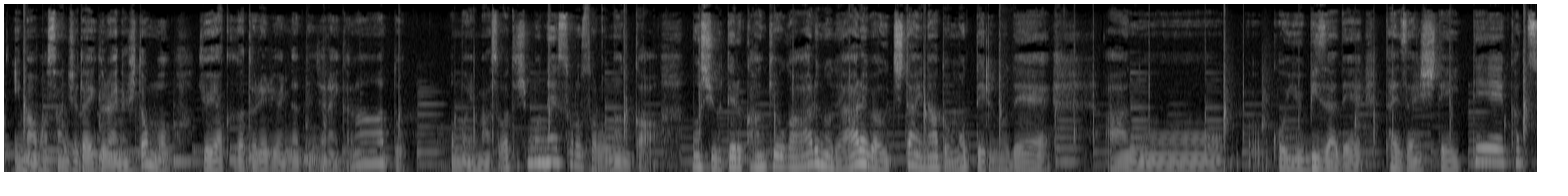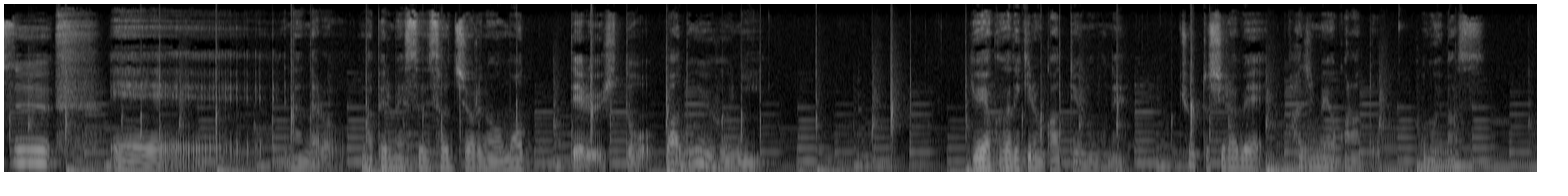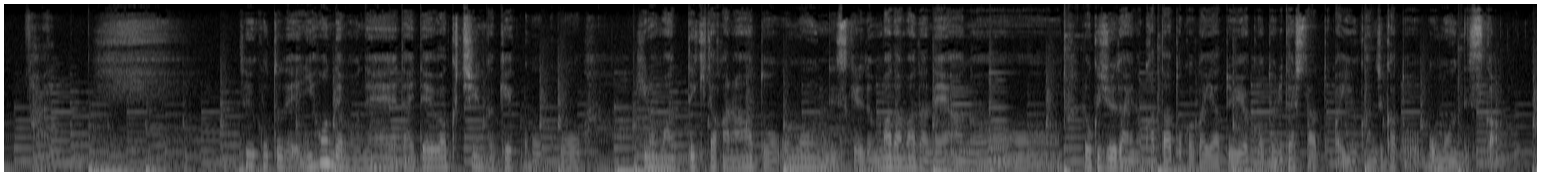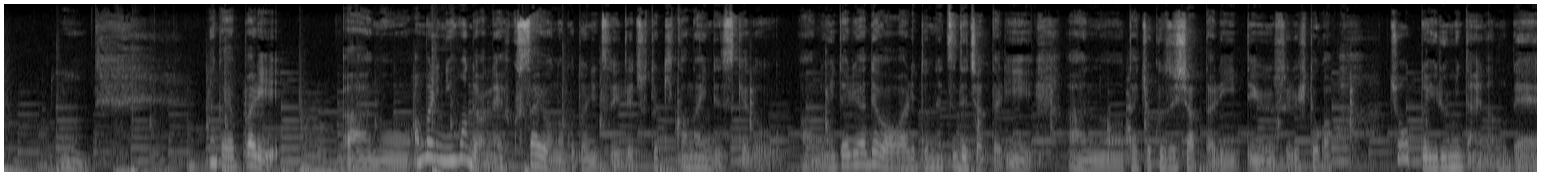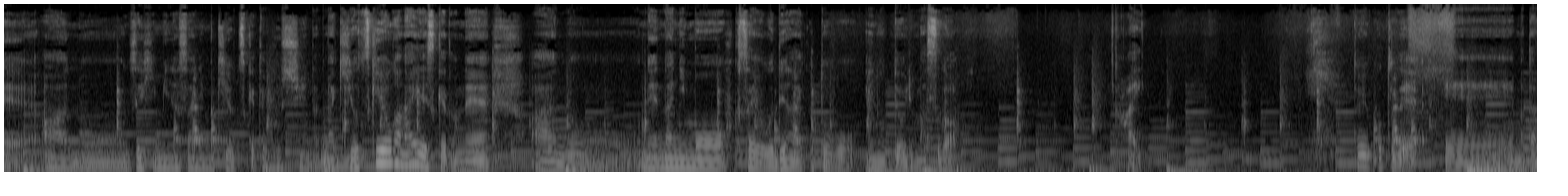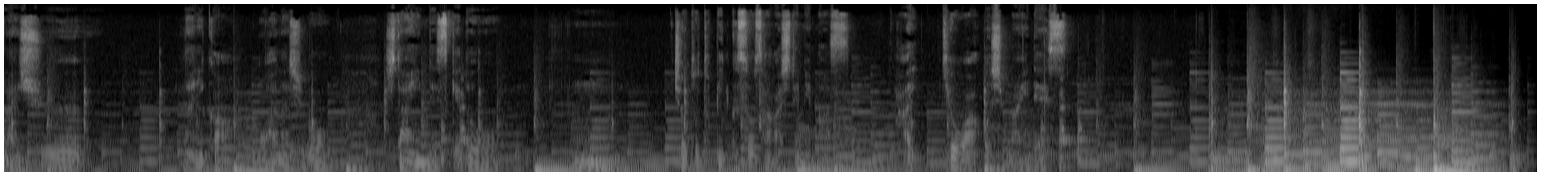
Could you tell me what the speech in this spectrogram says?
今は30代ぐらいの人も予約が取れるようになってんじゃないかなと思います。私もねそろそろなんかもし打てる環境があるのであれば打ちたいなと思っているのであのこういうビザで滞在していてかつ、えー、なんだろうまあ、ペルメス・ソチオルノを持ってる人はどういうふうに予約ができるのかっていうのもねちょっと調べ始めようかなと思います。はい、ということで日本でもね大体ワクチンが結構こう広まってきたかなと思うんですけれどもまだまだね、あの60代の方とかがやっと予約を取り出したとかいう感じかと思うんですが、うん、なんかやっぱりあのあんまり日本ではね副作用のことについてちょっと聞かないんですけどあのイタリアでは割と熱出ちゃったりあの体調崩しちゃったりっていうする人がちょっといるみたいなのであのぜひ皆さんにも気をつけてほしいな、まあ、気をつけようがないですけどね。あのね何も副作用が出ないことを祈っておりますが。はい。ということで、えー、また来週。何かお話をしたいんですけど、うん、ちょっとトピックスを探してみます。はい、今日はおしまいです。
